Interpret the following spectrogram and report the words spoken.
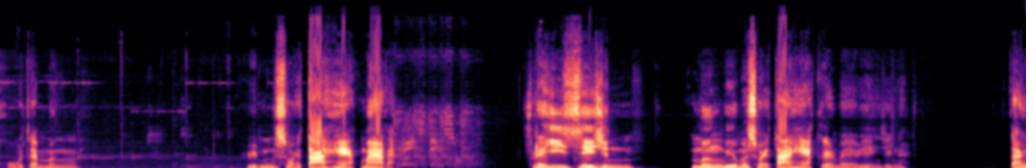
โหแต่มึงวิวมึงสวยตาแหกมากอะ PlayStation มึงวิวมันสวยตาแหกเกินไปอะพี่จริงๆนะแต่จ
